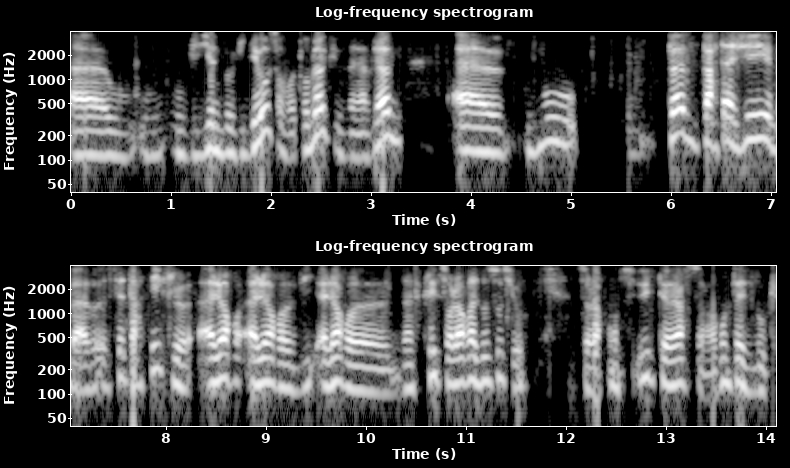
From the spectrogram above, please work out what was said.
euh, ou, visionnent vos vidéos sur votre blog, si vous avez un blog, euh, vous peuvent partager bah, cet article à leurs à leur, à leur, euh, inscrits sur leurs réseaux sociaux, sur leur compte Twitter, sur leur compte Facebook.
